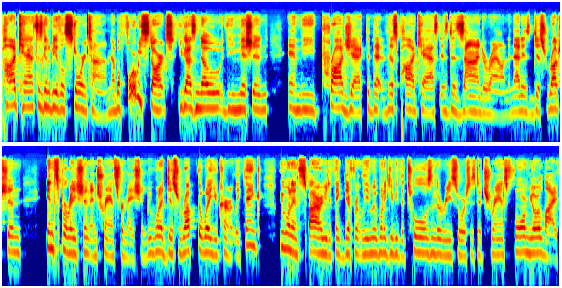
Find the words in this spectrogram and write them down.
podcast is going to be a little story time. Now, before we start, you guys know the mission and the project that this podcast is designed around, and that is disruption, inspiration, and transformation. We want to disrupt the way you currently think we want to inspire you to think differently. We want to give you the tools and the resources to transform your life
